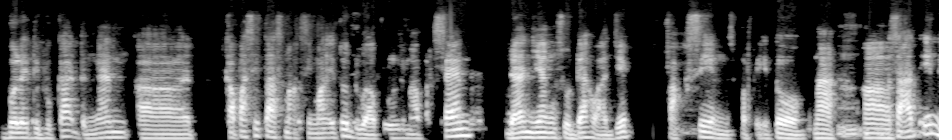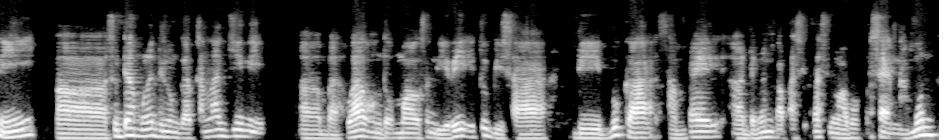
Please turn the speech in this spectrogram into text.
boleh dibuka dengan uh, kapasitas maksimal itu 25% dan yang sudah wajib vaksin seperti itu. Nah, uh, saat ini uh, sudah mulai dilonggarkan lagi nih uh, bahwa untuk mall sendiri itu bisa dibuka sampai uh, dengan kapasitas 50%. Namun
